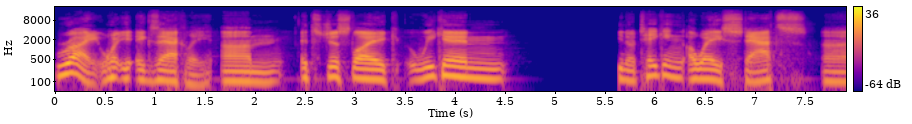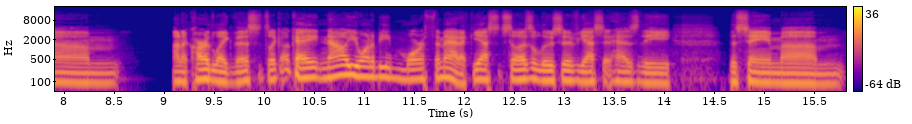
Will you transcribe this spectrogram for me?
Right. What exactly? Um it's just like we can you know, taking away stats um on a card like this, it's like okay, now you want to be more thematic. Yes, it still has elusive. Yes, it has the the same um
